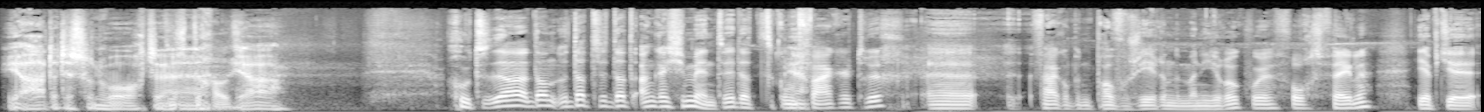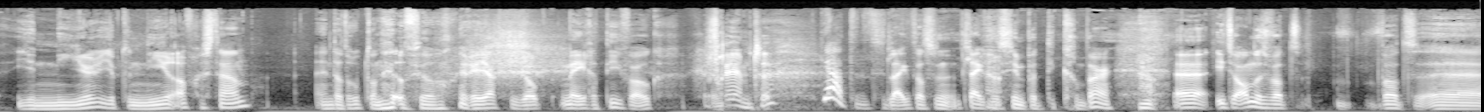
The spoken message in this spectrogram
Ja, dat is zo'n woord. Dat is eh, te groot. Ja, Goed, dan, dan, dat, dat engagement, hè, dat komt Ja. vaker terug. Eh, vaak op een provocerende manier ook, volgens velen. Je hebt je, je nier, je hebt een nier afgestaan. En dat roept dan heel veel reacties op, negatief ook. vreemd hè? Ja, het, het lijkt, als een, het lijkt Ja. een sympathiek gebaar. Eh, iets anders wat, wat eh,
